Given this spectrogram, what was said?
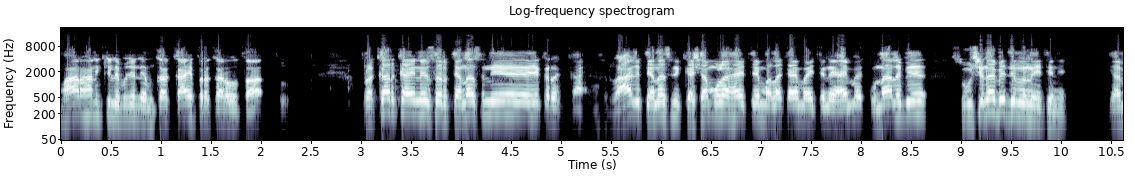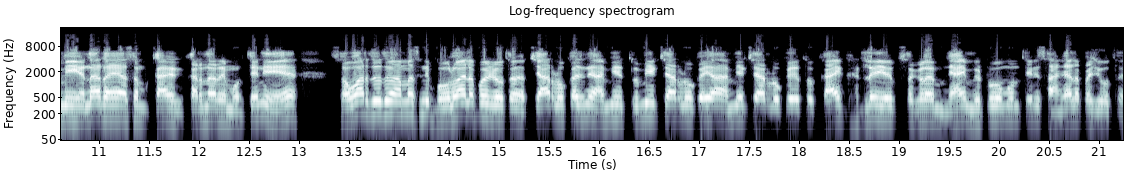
मारहाण केली म्हणजे नेमका काय प्रकार होता? प्रकार काय नाही सर. त्यांनासनी एक र- का- राग त्यांनासनी कशामुळे आहे ते मला काय माहिती नाही. आम्ही कुणाला बी सूचना बी दिलं नाही त्याने. की आम्ही येणार आहे असं काय करणार आहे म्हणून. त्याने सवार जो आम्हाला बोलवायला पाहिजे होतं. चार लोकांनी आम्ही तुम्ही एक चार लोक या आम्ही एक चार लोक येतो. काय घडलंय हे सगळं न्याय मिटवू म्हणून त्यांनी सांगायला पाहिजे होतं.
